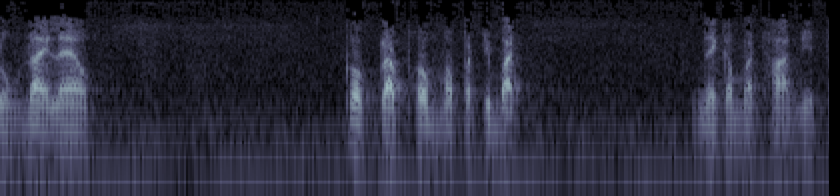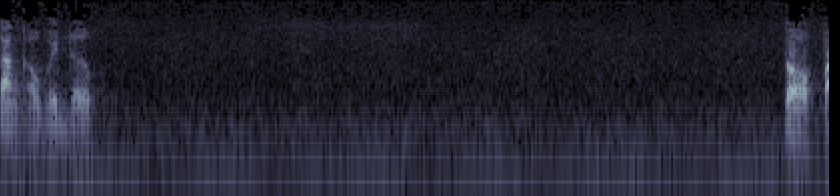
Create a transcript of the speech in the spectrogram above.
ลงได้แล้ว ก็กลับเข้ามาปฏิบัติ ในกรรมฐานที่ตั้งเอาไว้เดิม ต่อไป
